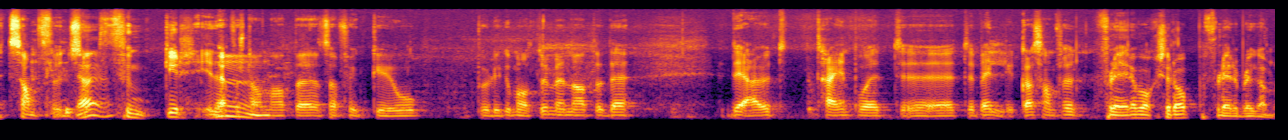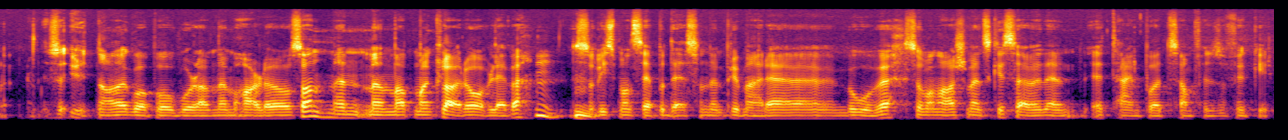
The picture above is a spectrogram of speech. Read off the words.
et samfunn som Ja, ja. funker, i den forstand at det altså, funker jo på ulike måter, men at det, det er jo et tegn på et, eh, et vellykka samfunn. Flere vokser opp, flere blir gamle. Så uten å gå på hvordan de har det, og sånn, men, men at man klarer å overleve. Så hvis man ser på det som det primære behovet som man har som menneske, så er jo det et tegn på et samfunn som funker.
